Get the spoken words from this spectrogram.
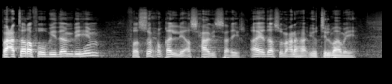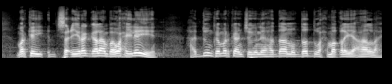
فاعترفوا بذنبهم فسحقا لأصحاب السعير. آية أيضا معناها المامية. مركي سعيرة قالان بوحي وحي ليه هدونك مركان جوجني هدانو دد وحمق لي أهان الله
